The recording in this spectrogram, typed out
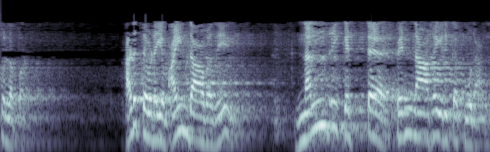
சொல்லப்படும். அடுத்த விடயம் ஐந்தாவது நன்றி கெட்ட பெண்ணாக இருக்கக்கூடாது.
